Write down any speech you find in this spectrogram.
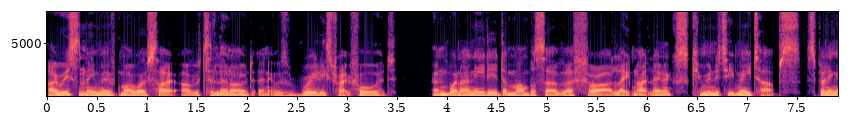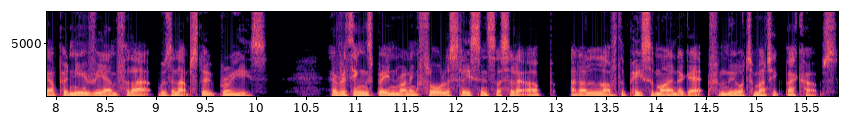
I recently moved my website over to Linode and it was really straightforward. And when I needed a Mumble server for our late night Linux community meetups, spinning up a new VM for that was an absolute breeze. Everything's been running flawlessly since I set it up, and I love the peace of mind I get from the automatic backups.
